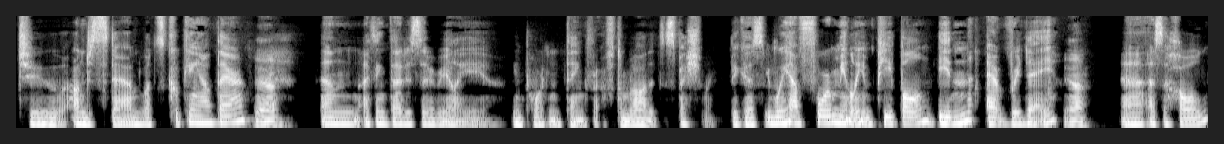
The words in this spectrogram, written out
to understand what's cooking out there. Yeah. And I think that is a really important thing for Aftonbladet, especially because we have 4 million people in every day yeah. Uh, as a whole.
